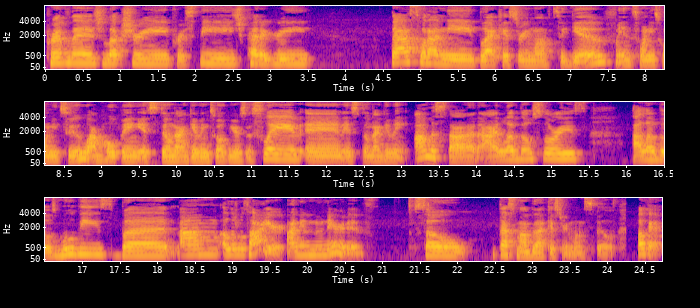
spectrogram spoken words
privilege, luxury, prestige, pedigree, that's what I need Black History Month to give in 2022. I'm hoping it's still not giving 12 Years a Slave and it's still not giving Amistad. I love those stories. I love those movies, but I'm a little tired. I need a new narrative. So that's my Black History Month spill. Okay,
